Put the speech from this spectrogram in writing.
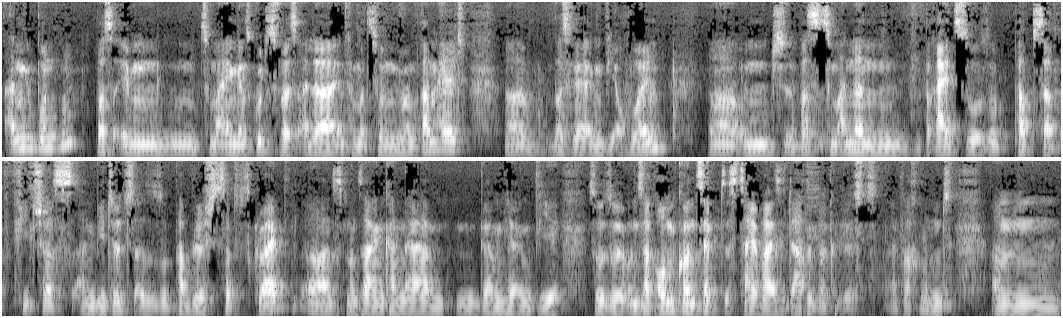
angebunden, was eben zum einen ganz gut ist, weil es alle Informationen nur im RAM hält, äh, was wir irgendwie auch wollen. Äh, und was zum anderen bereits so, so PubSub-Features anbietet, also so Publish, Subscribe, äh, dass man sagen kann, naja, wir haben hier irgendwie so, so unser Raumkonzept ist teilweise darüber gelöst. Einfach. Mhm. Und ähm,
